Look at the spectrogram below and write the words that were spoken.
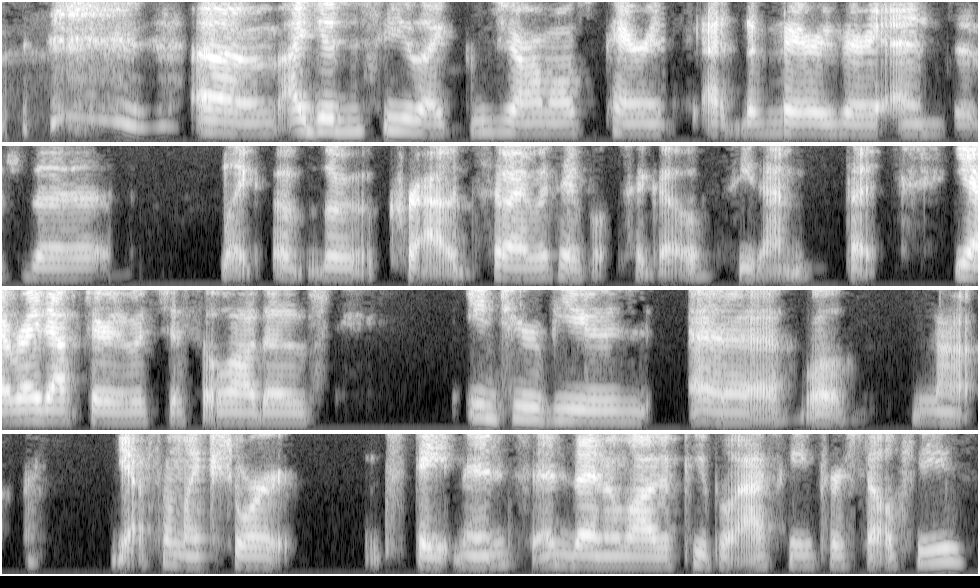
um, i did see like germain's parents at the very very end of the like of the crowd so i was able to go see them but yeah right after it was just a lot of interviews uh well not yeah some like short statements and then a lot of people asking for selfies.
